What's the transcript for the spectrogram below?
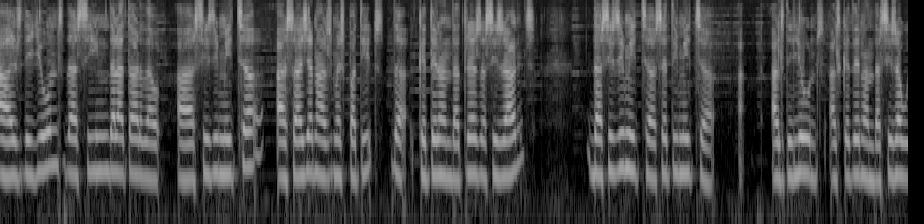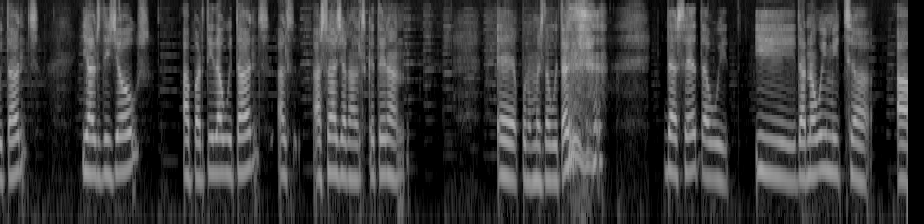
Els dilluns de 5 de la tarda a 6 i mitja assagen els més petits, de, que tenen de 3 a 6 anys. De 6 i mitja a 7 i mitja els dilluns els que tenen de 6 a 8 anys. I els dijous a partir de 8 anys els, assagen els que tenen eh, bueno, més de 8 anys de 7 a 8 i de 9 i mitja a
